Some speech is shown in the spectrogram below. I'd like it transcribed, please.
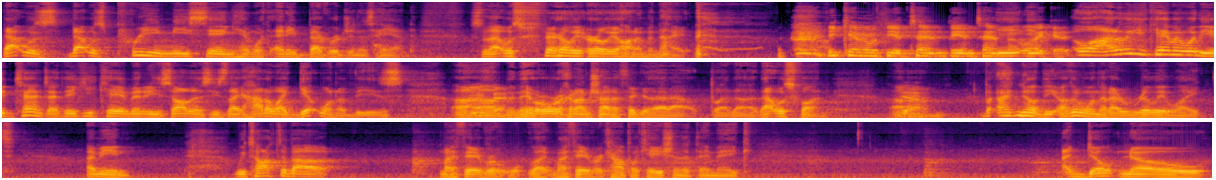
that was that was pre me seeing him with any beverage in his hand. So that was fairly early on in the night. He came in with the intent. The intent. He- I like it. Well, I don't think he came in with the intent. I think he came in and he saw this. He's like, "How do I get one of these?" Um, Okay. And they were working on trying to figure that out. But uh, that was fun. Um, Yeah. But I know the other one that I really liked. I mean, we talked about my favorite, like my favorite complication that they make. I don't know.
